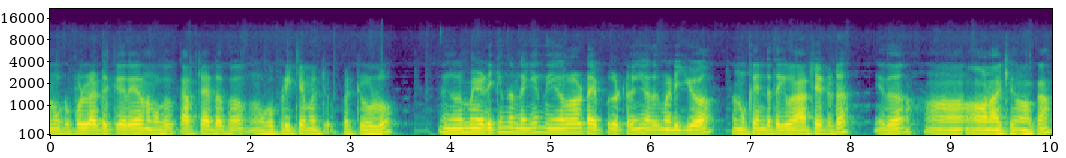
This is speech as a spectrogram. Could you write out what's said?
നമുക്ക് ഫുള്ളായിട്ട് കയറിയാൽ നമുക്ക് കറക്റ്റായിട്ടൊക്കെ നമുക്ക് പിടിക്കാൻ പറ്റും പറ്റുള്ളൂ. നിങ്ങൾ മേടിക്കുന്നുണ്ടെങ്കിൽ നീളമുള്ള ടൈപ്പ് കിട്ടുമെങ്കിൽ അത് മേടിക്കുക. നമുക്ക് അതിന്റെ അകത്തേക്ക് ബാറ്ററി ഇട്ടിട്ട് ഇത് ഓണാക്കി നോക്കാം.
